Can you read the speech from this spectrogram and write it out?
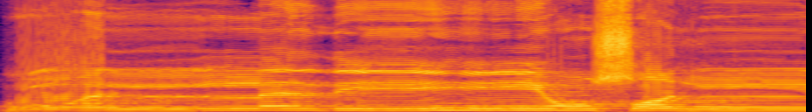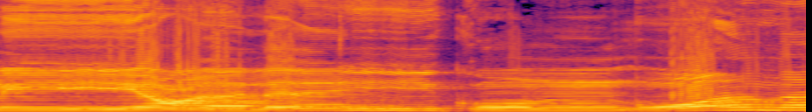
هو يصلي عليكم وملائكته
